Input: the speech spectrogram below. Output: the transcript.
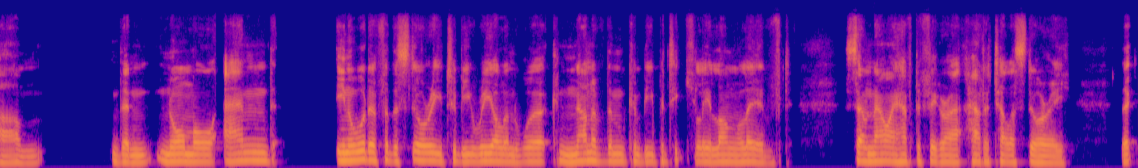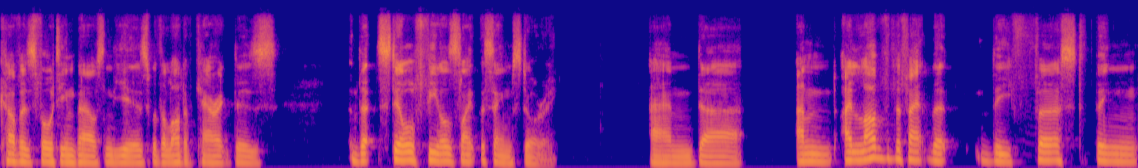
um, than normal and in order for the story to be real and work none of them can be particularly long lived so now I have to figure out how to tell a story that covers 14,000 years with a lot of characters that still feels like the same story. And uh, and I love the fact that the first thing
